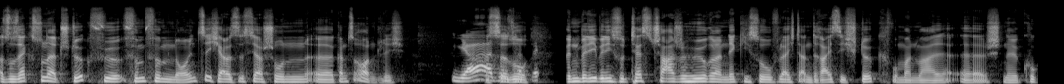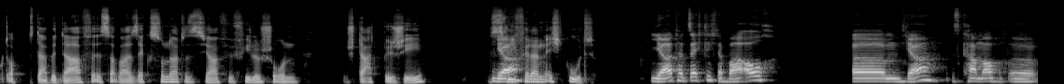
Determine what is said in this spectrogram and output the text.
also 600 Stück für 5,95, ja, das ist ja schon äh, ganz ordentlich. Ja, also. also wenn, wenn, ich, so Testcharge höre, dann denke ich so vielleicht an 30 Stück, wo man mal äh, schnell guckt, ob da Bedarf ist. Aber 600 ist ja für viele schon ein Startbudget. Das ja. lief ja dann echt gut. Ja, tatsächlich. Da war auch, ähm, ja, es kam auch äh,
